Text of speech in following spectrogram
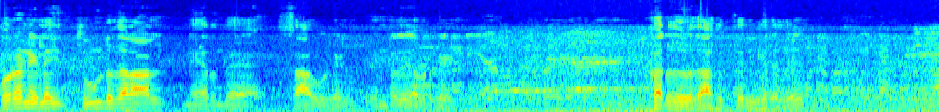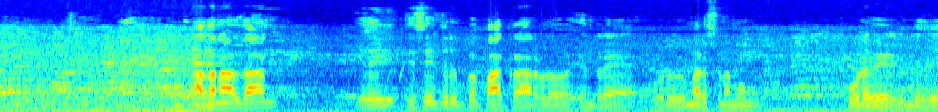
புறநிலை தூண்டுதலால் நேர்ந்த சாவுகள் என்று அவர்கள் கருதுவதாக தெரிகிறது. அதனால்தான் இதை திசை திருப்ப பார்க்கிறார்களோ என்ற ஒரு விமர்சனமும் கூடவே எழுந்தது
